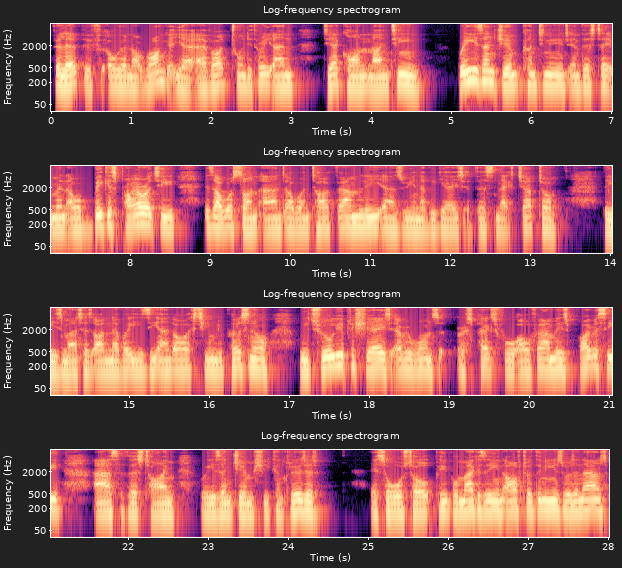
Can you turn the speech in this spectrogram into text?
Phillip, if we are not wrong, yeah, Eva 23 and Deacon 19. Reese and Jim continued in this statement, Our biggest priority is our son and our entire family as we navigate this next chapter. These matters are never easy and are extremely personal. We truly appreciate everyone's respect for our family's privacy as this time, Reese and Jim, she concluded. A source told People magazine after the news was announced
